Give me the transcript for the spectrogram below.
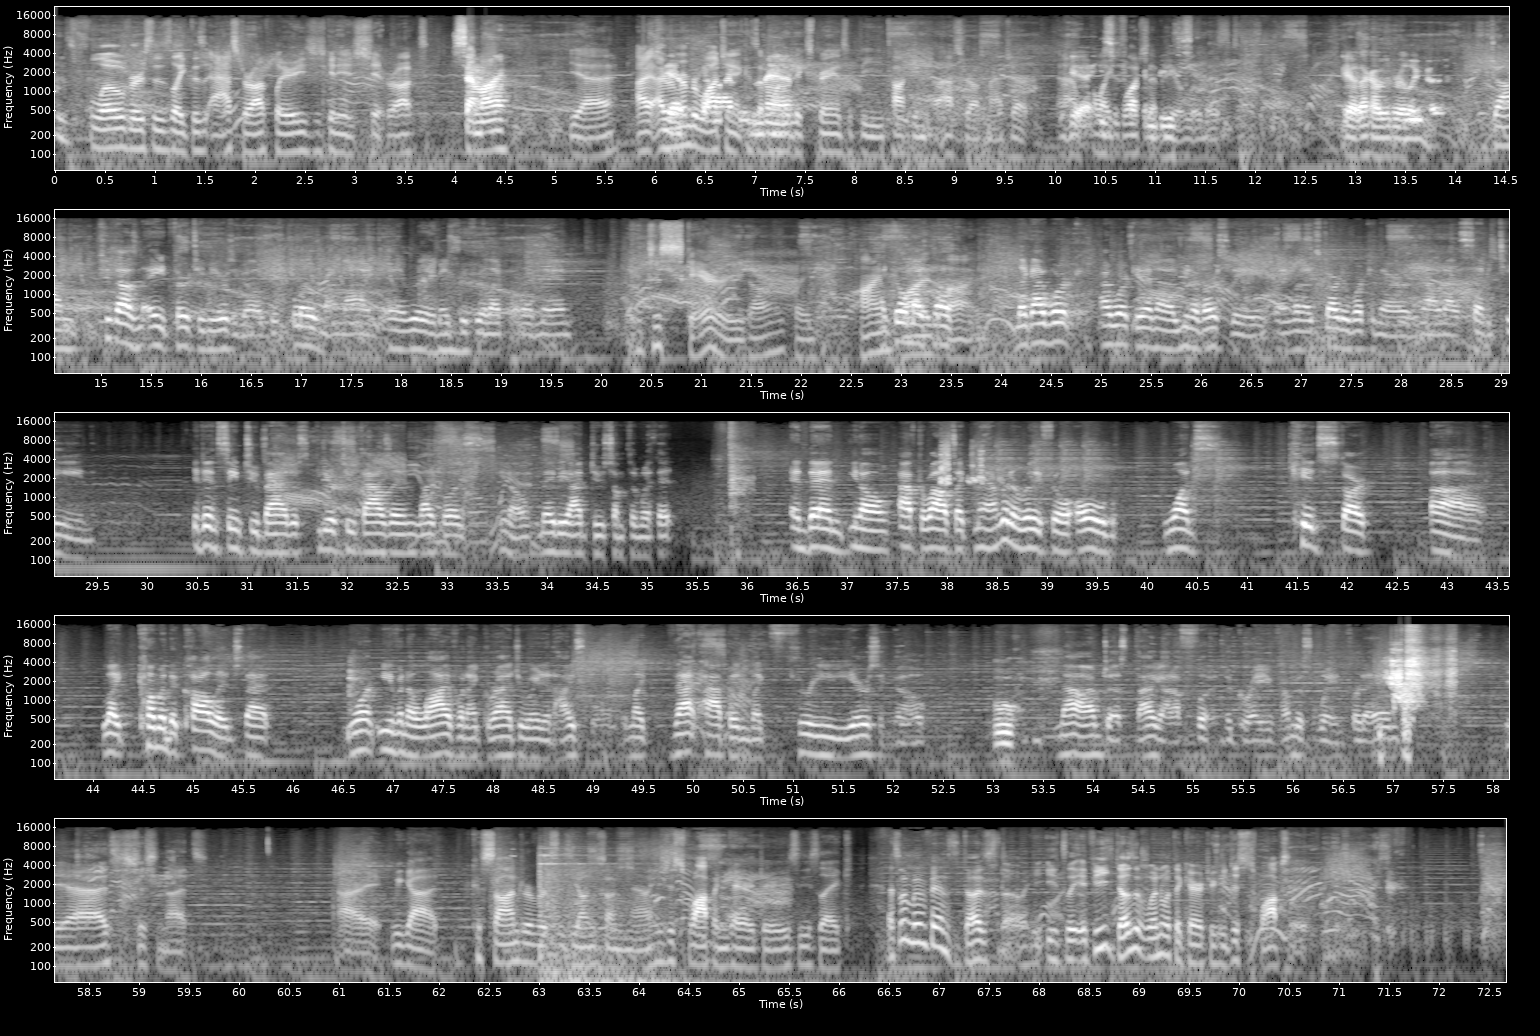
This Flo versus like this Astaroth player. He's just getting his shit rocked. Semi. Yeah, I, I Yeah, remember watching it because I man. wanted experience with the talking Astaroth matchup. And Yeah, I he's like a watched fucking that video a little bit. Yeah, that guy was really good. John, 2008, 13 years ago, it blows my mind, and it really makes me feel like, oh man. It's just scary, dog. Like time I told flies myself- by. Like I work, I work in a university, and when I started working there, now when I was 17, it didn't seem too bad. It was year 2000. Life was, you know, maybe I'd do something with it. And then, you know, after a while, it's like, man, I'm gonna really feel old once kids start, uh, like coming to college that weren't even alive when I graduated high school, and like that happened like three years ago. Ooh. Now I'm just I got a foot in the grave. I'm just waiting for the end. Yeah, it's just nuts. Alright, we got Cassandra versus Yunsung now. He's just swapping characters. He's like that's what Moonfans does though. He, he's like, if he doesn't win with a character, he just swaps it.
